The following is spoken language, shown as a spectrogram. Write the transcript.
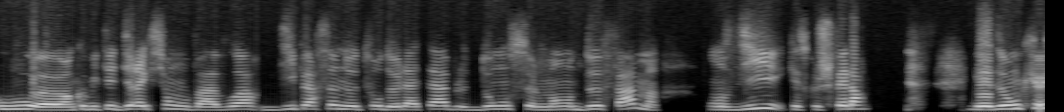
ou un comité de direction, on va avoir 10 personnes autour de la table, dont seulement deux femmes, on se dit qu'est-ce que je fais là? Et donc,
